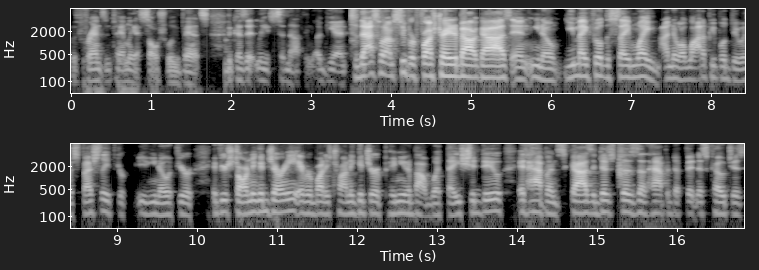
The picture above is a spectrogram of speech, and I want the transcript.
with friends and family at social events because it leads to nothing again. So that's what I'm super frustrated about, guys. And you know, you may feel the same way. I know a lot of people do, especially if you're, you know, if you're if you're starting a journey, everybody's trying to get your opinion about what they should do. It happens, guys. It just doesn't happen to fitness coaches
